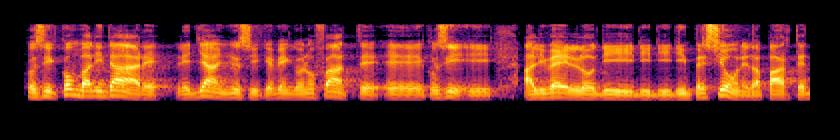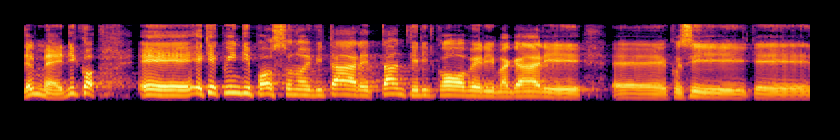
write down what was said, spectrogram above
così convalidare le diagnosi che vengono fatte eh, così a livello di, di, di, impressione da parte del medico e, e, che quindi possono evitare tanti ricoveri magari eh, così che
